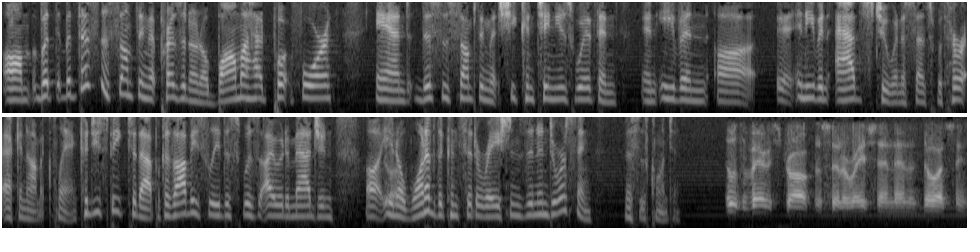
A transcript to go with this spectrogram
Um, but but this is something that President Obama had put forth, and this is something that she continues with, and and even. Uh, and even adds to, in a sense, with her economic plan. Could you speak to that? Because obviously, this was, I would imagine, uh, you know, one of the considerations in endorsing Mrs. Clinton it was a very strong in endorsing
